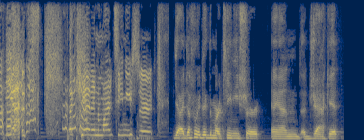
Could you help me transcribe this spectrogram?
yes, the cannon martini shirt. Yeah, I definitely dig the martini shirt and a jacket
